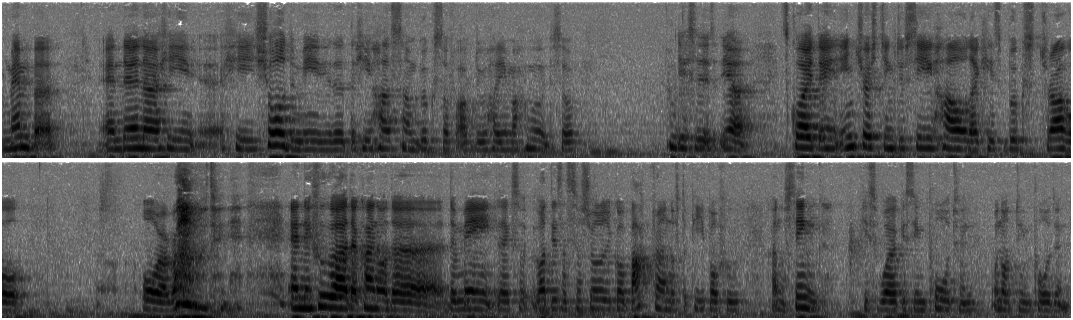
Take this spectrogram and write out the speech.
member, and then uh, he he showed me that he has some books of Abdul Halim Mahmoud. So this is yeah, it's quite interesting to see how like his books travel all around. and who are the kind of the, the main, like, so what is the sociological background of the people who kind of think his work is important or not important.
